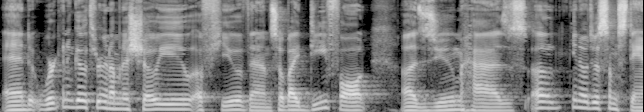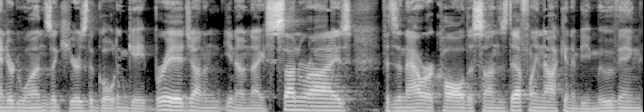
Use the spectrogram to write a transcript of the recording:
and we're gonna go through and I'm gonna show you a few of them. So by default, uh, Zoom has, uh, you know, just some standard ones. Like here's the Golden Gate Bridge on, you know, nice sunrise. If it's an hour call, the sun's definitely not gonna be moving.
